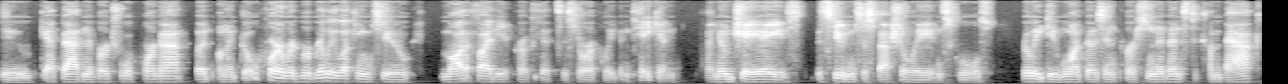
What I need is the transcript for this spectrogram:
to get that in a virtual format. But on a go forward, we're really looking to modify the approach that's historically been taken. I know JAs, the students especially in schools, really do want those in-person events to come back.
